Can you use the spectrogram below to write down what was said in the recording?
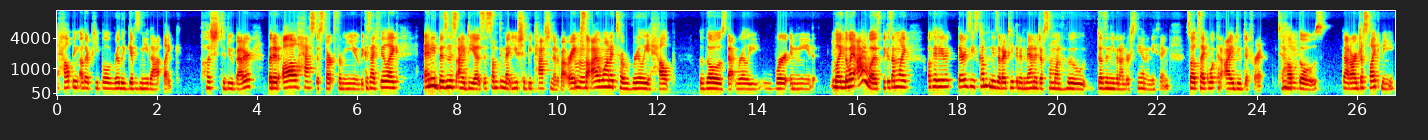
helping other people really gives me that like push to do better, but it all has to start from you because I feel like any business ideas is something that you should be passionate about, right? Mhm. So I wanted to really help those that really were in need. Like the Mhm. way I was because I'm like, okay, there there's these companies that are taking advantage of someone who doesn't even understand anything. So it's like what could I do different to help Mhm. those that are just like me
